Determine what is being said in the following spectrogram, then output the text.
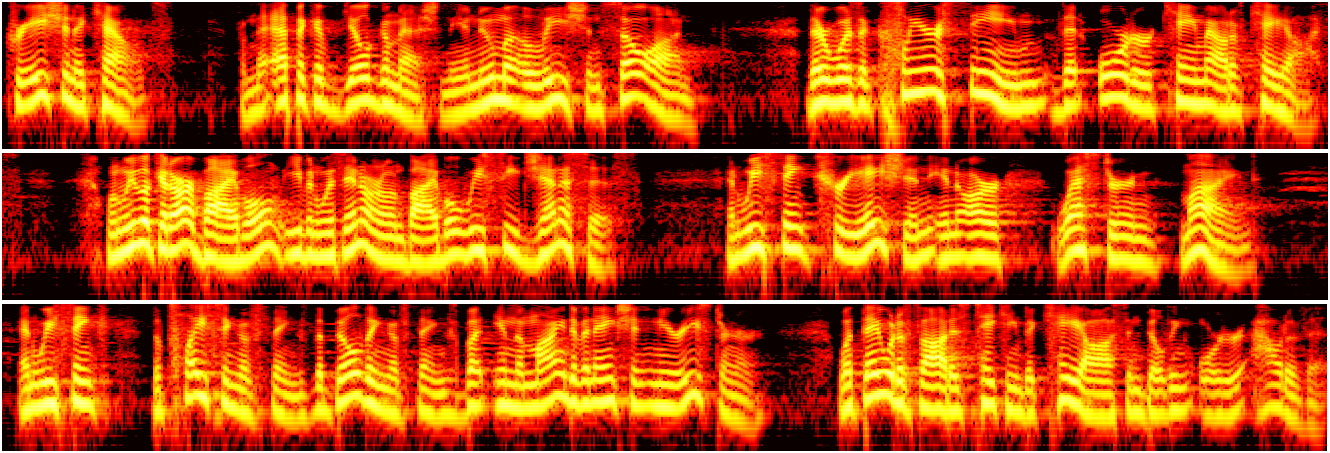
creation accounts, from the Epic of Gilgamesh and the Enuma Elish and so on, there was a clear theme that order came out of chaos. When we look at our Bible, even within our own Bible, we see Genesis and we think creation in our Western mind. And we think the placing of things, the building of things. But in the mind of an ancient Near Easterner, What they would have thought is taking the chaos and building order out of it.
